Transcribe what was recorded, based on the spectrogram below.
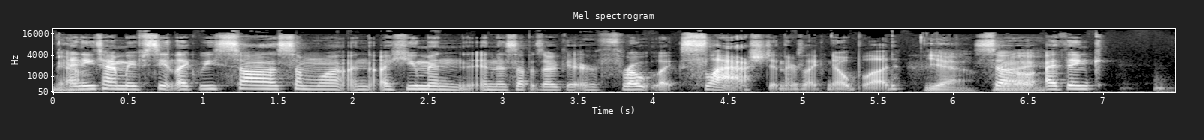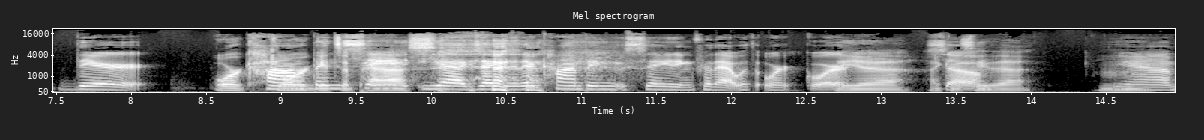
Yeah. Anytime we've seen, like, we saw someone, a human in this episode, get her throat like slashed, and there's like no blood. yeah. So right. I think they're or or gets a pass. Yeah, exactly. They're compensating for that with orc gore. yeah, I So, can see that. Mhm. Yeah.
